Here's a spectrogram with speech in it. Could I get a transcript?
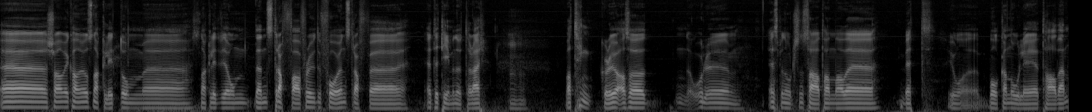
Eh, Shan, vi kan jo snakke litt om uh, Snakke litt om den straffa, for du får jo en straffe etter ti minutter der. Mhm. Hva tenker du? Altså Ole, Espen Olsen sa at han hadde bedt jo, Bolkan Nordli ta den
